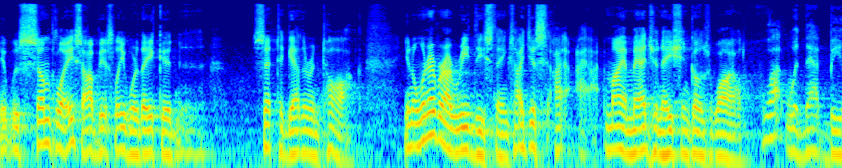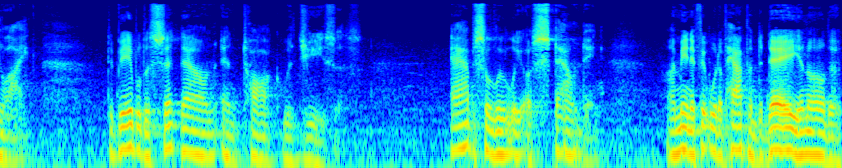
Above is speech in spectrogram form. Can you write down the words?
it was some place, obviously, where they could sit together and talk. You know, whenever I read these things, I just, I, I, my imagination goes wild. What would that be like to be able to sit down and talk with Jesus? Absolutely astounding. I mean, if it would have happened today, you know, the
